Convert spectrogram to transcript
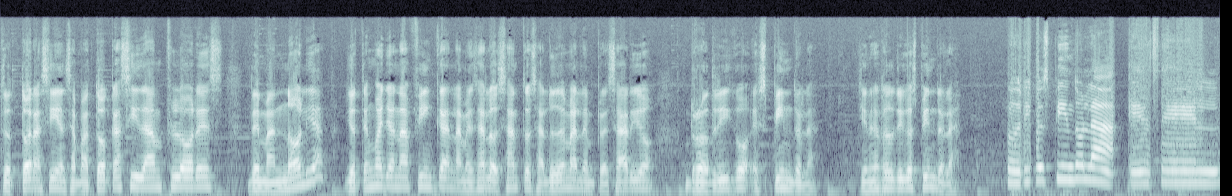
Doctora, sí, en Zapatoca sí dan flores de magnolia. Yo tengo allá una finca en la Mesa de los Santos. Salúdeme al empresario Rodrigo Espíndola. ¿Quién es Rodrigo Espíndola? Rodrigo Espíndola es el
